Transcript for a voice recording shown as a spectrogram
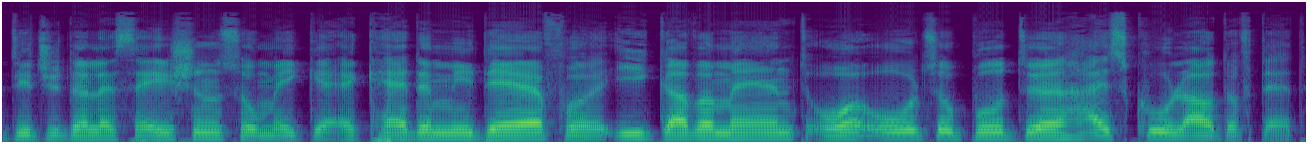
digitalization, so make an academy there for e-government, or also put a high school out of that.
